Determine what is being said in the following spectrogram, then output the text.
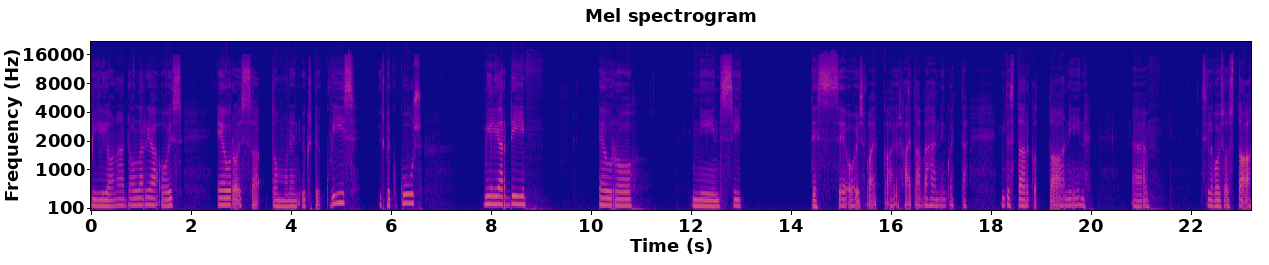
biljoonaa dollaria olisi euroissa tuommoinen 1,5, 1,6 miljardia euroa, niin sitten se olisi vaikka, jos haetaan vähän niin kuin, että mitä se tarkoittaa, niin ää, sillä voisi ostaa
